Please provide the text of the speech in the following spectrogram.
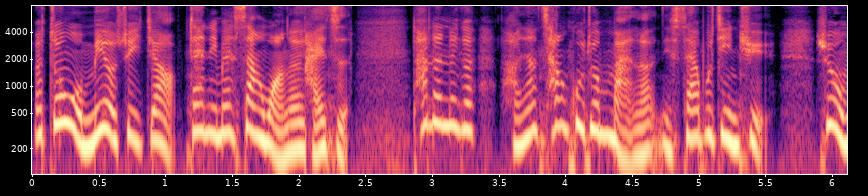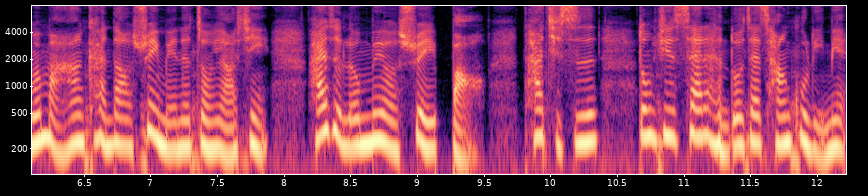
而中午没有睡觉，在那边上网的孩子，他的那个好像仓库就满了，你塞不进去。所以我们马上看到睡眠的重要性。孩子都没有睡饱，他其实东西塞了很多在仓库里面，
